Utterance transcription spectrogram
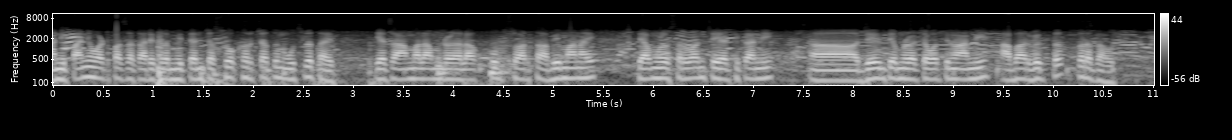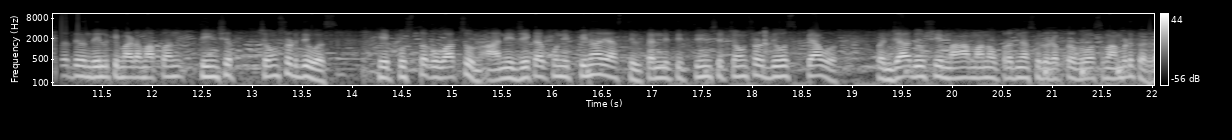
आणि पाणी वाटपाचा कार्यक्रम हे त्यांच्या स्वखर्चातून उचलत आहेत याचा आम्हाला मंडळाला खूप स्वार्थ अभिमान आहे. त्यामुळे सर्वांचे या ठिकाणी जयंती मंडळाच्या वतीनं आम्ही आभार व्यक्त करत आहोत. पद्धतीनं देईल की मॅडम आपण तीनशे चौसष्ट दिवस हे पुस्तक वाचून आणि जे काय कोणी पिणारे असतील त्यांनी ते तीनशे चौसष्ट दिवस प्यावं. पण ज्या दिवशी महामानव प्रज्ञासूर्य डॉक्टर बाबासाहेब आंबेडकर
